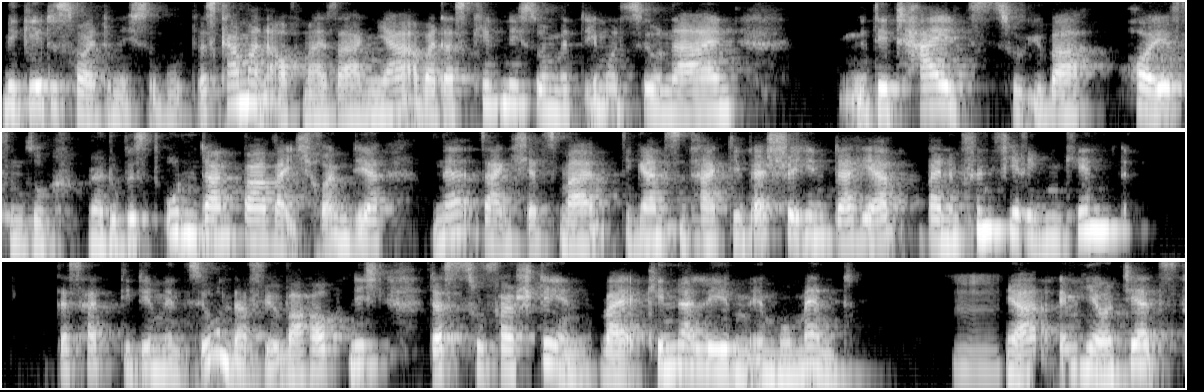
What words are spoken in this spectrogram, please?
mir geht es heute nicht so gut. Das kann man auch mal sagen, ja, aber das Kind nicht so mit emotionalen Details zu überhäufen, so, oder du bist undankbar, weil ich räume dir, ne, sage ich jetzt mal, die ganzen Tag die Wäsche hinterher. Bei einem fünfjährigen Kind das hat die Dimension dafür überhaupt nicht, das zu verstehen, weil Kinder leben im Moment. Mhm. Ja, im Hier und Jetzt.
